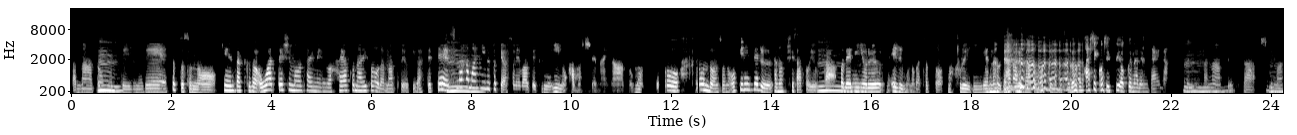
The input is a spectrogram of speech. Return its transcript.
かなと思っているので、うん、ちょっとその検索が終わってしまうタイミングが早くなりそうだなという気がしてて、うん、砂浜にいるときはそれは別にいいのかもしれないなと思けど、どんどんその沖に出る楽しさというか、それによる得るものがちょっと、まあ、古い人間なのであるなと思ってるんですけど、足腰強くなるみたいな。するのかなという気がしま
